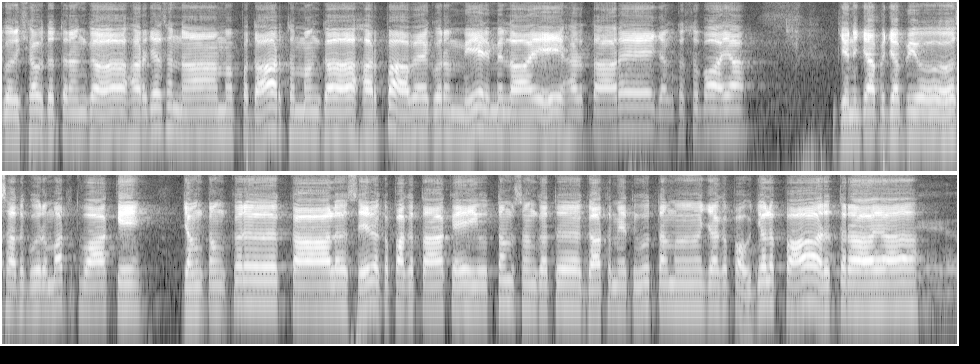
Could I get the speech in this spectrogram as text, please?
ਗੁਰ ਸ਼ਬਦ ਤਰੰਗਾ, ਹਰ ਜਸ ਨਾਮ ਪਦਾਰਥ ਮੰਗਾ, ਹਰ ਭਾਵੇ ਗੁਰ ਮੇਲ ਮਿਲਾਏ, ਹਰ ਤਾਰੇ ਜਗਤ ਸੁਭਾਇਆ। ਜਿਨ ਜਪ ਜਪਿਓ ਸਤਿਗੁਰ ਮਤ ਤਵਾਕੇ ਜਮ ਕੰਕਰ ਕਾਲ ਸੇਵਕ ਭਗਤਾ ਕੇ ਉਤਮ ਸੰਗਤ, ਗਤ ਮੇ ਤੂ ਉਤਮ ਜਗ ਭਉਜਲ ਪਾਰ ਤਰਾਇਆ ਇਹ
